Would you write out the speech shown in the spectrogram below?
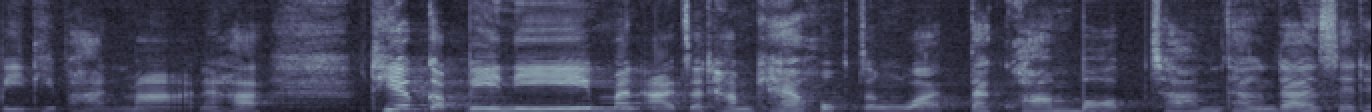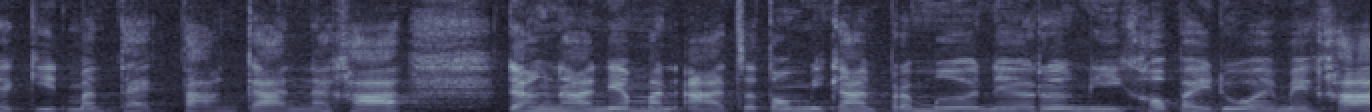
ปีที่ผ่านมานะคะ เทียบกับปีนี้มันอาจจะทำแค่ 6 จังหวัด แต่ความบอบช้ำทางด้านเศรษฐกิจมันแตกต่างกันนะคะ ดังนั้นเนี่ยมันอาจจะต้องมีการประเมินในเรื่องนี้เข้าไปด้วยไหมคะ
